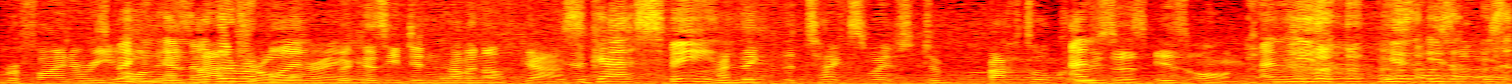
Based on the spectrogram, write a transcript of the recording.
refinery He's on making his another natural refinery. because he didn't have enough gas. He's a gas fiend. I think the tech switch to battle cruisers is on. And he's he's, he's, he's,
